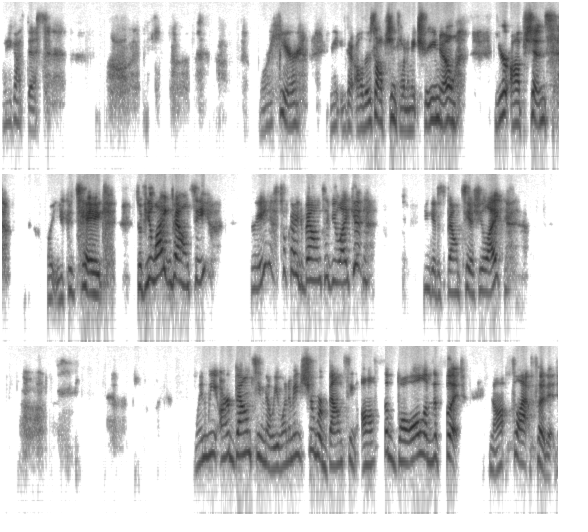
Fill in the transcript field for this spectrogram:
We got this. We're here. You've got all those options. I want to make sure you know your options, what you could take. So if you like bouncy, great. It's okay to bounce if you like it. You can get as bouncy as you like. When we are bouncing though, we wanna make sure we're bouncing off the ball of the foot, not flat footed.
